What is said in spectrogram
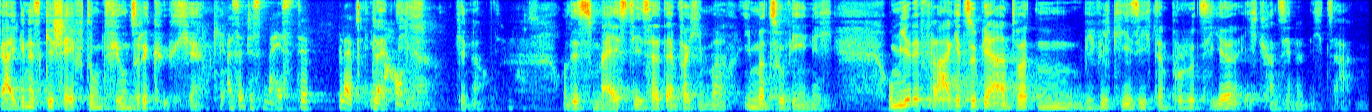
eigenes Geschäft und für unsere Küche. Okay, also das meiste bleibt, bleibt im Haus. Hier, genau. Und das meiste ist halt einfach immer, immer zu wenig. Um Ihre Frage zu beantworten, wie viel Käse ich dann produziere, ich kann es Ihnen nicht sagen.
